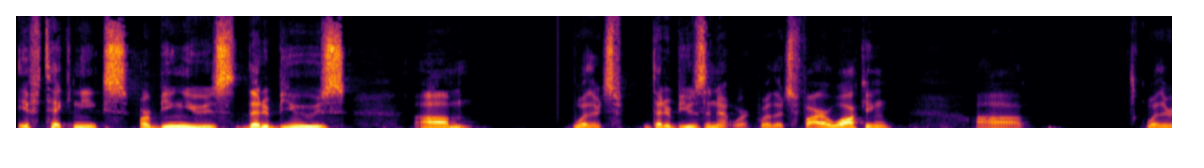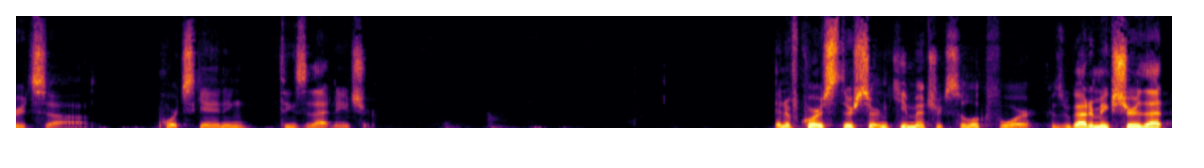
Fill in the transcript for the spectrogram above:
if techniques are being used that abuse um, whether it's that abuse the network, whether it's firewalking, uh, whether it's uh, port scanning, things of that nature. And of course, there's certain key metrics to look for because we've got to make sure that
